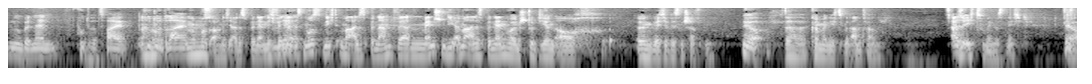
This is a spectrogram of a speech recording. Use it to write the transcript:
nur benennen. Futur 2, Futur 3. Man muss auch nicht alles benennen. Ich finde, Nee. es muss nicht immer alles benannt werden. Menschen, die immer alles benennen wollen, studieren auch irgendwelche Wissenschaften. Ja. Da können wir nichts mit anfangen. Also ich zumindest nicht. Ja.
